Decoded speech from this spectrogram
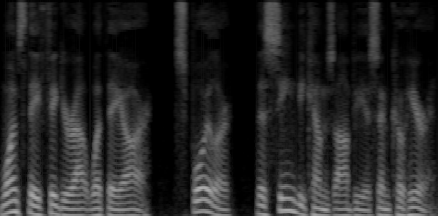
Once they figure out what they are, spoiler, the scene becomes obvious and coherent.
